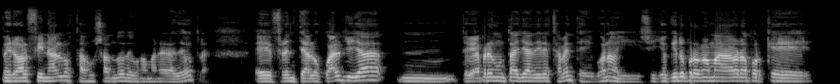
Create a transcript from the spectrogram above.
pero al final lo estás usando de una manera o de otra. Eh, frente a lo cual yo ya mm, te voy a preguntar ya directamente, bueno, y si yo quiero programar ahora porque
